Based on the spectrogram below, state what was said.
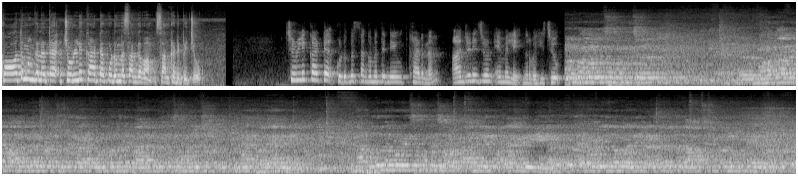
കോതമംഗലത്ത് ചുള്ളിക്കാട്ട് കുടുംബസംഗമം സംഘടിപ്പിച്ചു. ചുള്ളിക്കാട്ട് കുടുംബസംഗമത്തിന്റെ ഉദ്ഘാടനം Antony John M L A നിർവഹിച്ചു. മുഖ്യമായി മഹത്തായ പാരമ്പര്യമുള്ള ചുള്ളിക്കാട്ട് കുടുംബത്തിന്റെ പാരമ്പര്യത്തെ സംബന്ധിച്ച് കൃത്യമായി പറയാൻ കഴിയും. എന്നാൽ പുതുതലമുറയെ സംബന്ധിച്ച് അവർക്ക് ആ നിലയിൽ പറയാൻ കഴിയുകയില്ല അടുത്ത് ഇടപെടുന്നവർ അല്ലെങ്കിൽ അടുത്തടുത്ത് താമസിക്കുന്നവരുമൊക്കെയായി ബന്ധപ്പെട്ട്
